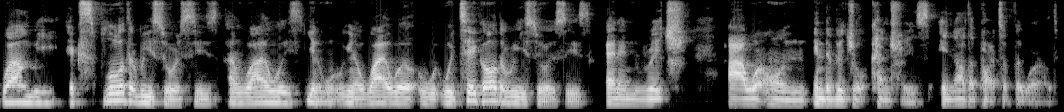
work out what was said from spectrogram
while we explore the resources, and while we, you know, you know, while we we take all the resources and enrich our own individual countries in other parts of the world.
